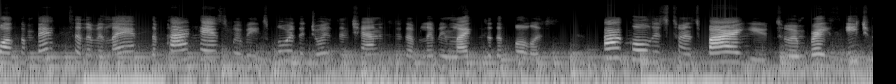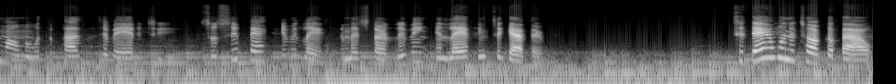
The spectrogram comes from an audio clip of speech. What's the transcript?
Welcome back to Live and Laugh, the podcast where we explore the joys and challenges of living life to the fullest. Our goal is to inspire you to embrace each moment with a positive attitude. So sit back and relax and let's start living and laughing together. Today I want to talk about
